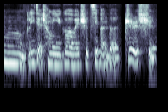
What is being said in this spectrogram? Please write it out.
嗯，理解成一个维持基本的秩序，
